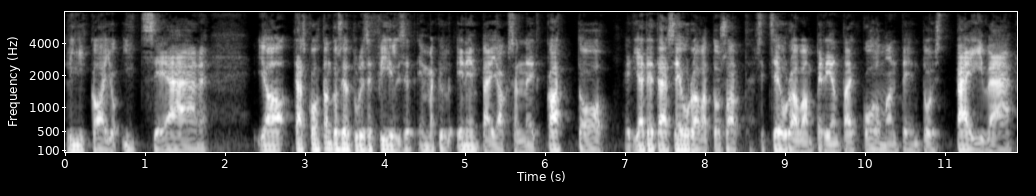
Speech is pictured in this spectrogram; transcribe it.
liikaa jo itseään. Ja tässä kohtaan tosiaan tuli se fiilis, että en mä kyllä enempää jaksa näitä katsoa. Että jätetään seuraavat osat sitten seuraavaan perjantai 13 päivää.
